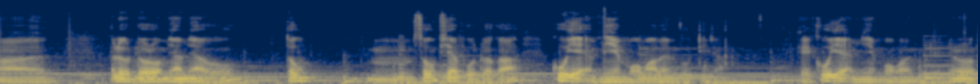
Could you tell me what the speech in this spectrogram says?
အာအဲ့လိုတော်တော်များများကိုသုံးဆုံးဖြတ်ဖို့အတွက်ကကိုယ့်ရဲ့အမြင်ပေါ်မှာပဲမူတည်တာ။ အဲကိုယ့်ရဲ့အမြင်ပေါ်မှာမူတည်။ကျွန်တော်တို့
